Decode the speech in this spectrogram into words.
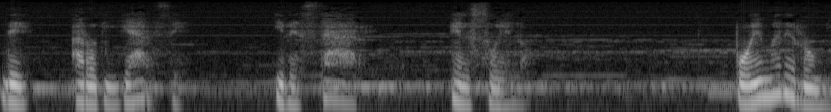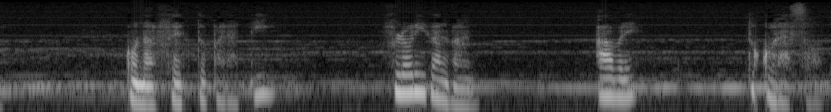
de arrodillarse y besar el suelo. Poema de Rumi con afecto para ti, Flori Galván. Abre tu corazón.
